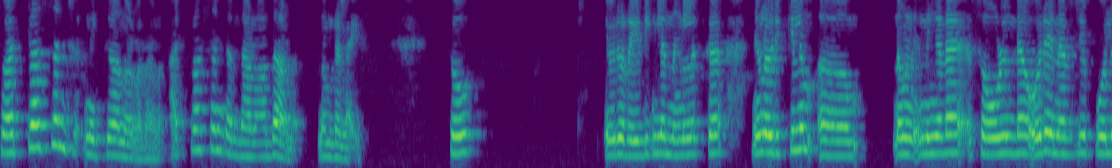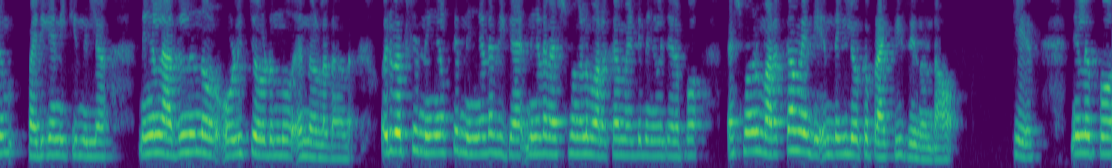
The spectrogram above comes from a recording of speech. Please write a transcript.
സോ അറ്റ് പ്രസന്റ് നിൽക്കുക എന്നുള്ളതാണ്. അറ്റ് പ്രസന്റ് എന്താണോ? അതാണ് നമ്മുടെ ലൈഫ് സോ ഈ ഒരു റീഡിങ്ങിൽ നിങ്ങൾക്ക് നിങ്ങൾ ഒരിക്കലും നിങ്ങളുടെ സോളിന്റെ ഒരു എനർജി പോലും പരിഗണിക്കുന്നില്ല. നിങ്ങൾ അതിൽ നിന്ന് ഒളിച്ചോടുന്നു എന്നുള്ളതാണ്. ഒരുപക്ഷെ നിങ്ങൾക്ക് നിങ്ങളുടെ വികാ നിങ്ങളുടെ വിഷമങ്ങൾ മറക്കാൻ വേണ്ടി നിങ്ങൾ ചിലപ്പോൾ വിഷമങ്ങൾ മറക്കാൻ വേണ്ടി എന്തെങ്കിലുമൊക്കെ പ്രാക്ടീസ് ചെയ്യുന്നുണ്ടാവും. ക്ലിയർ നിങ്ങളിപ്പോൾ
